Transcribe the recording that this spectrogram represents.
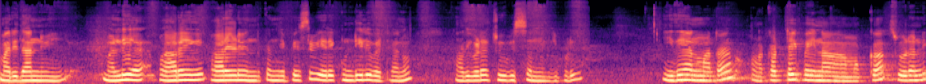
మరి దాన్ని మళ్ళీ పారే పారేయడం ఎందుకని చెప్పేసి వేరే కుండీలు పెట్టాను. అది కూడా చూపిస్తాను మీకు ఇప్పుడు. ఇదే అనమాట కట్ అయిపోయిన మొక్క. చూడండి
